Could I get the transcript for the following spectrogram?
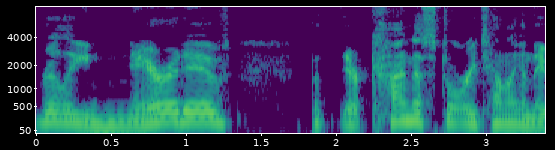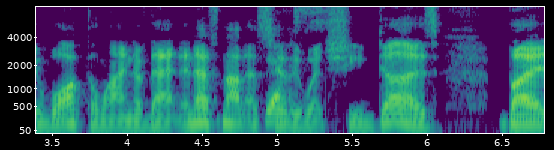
really narrative. But they're kind of storytelling, and they walk the line of that, and that's not necessarily Yes. what she does. But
